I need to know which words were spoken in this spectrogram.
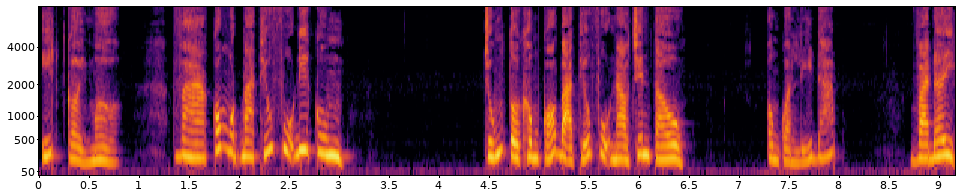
ít cởi mở, và có một bà thiếu phụ đi cùng. Chúng tôi không có bà thiếu phụ nào trên tàu. Ông quản lý đáp. Và đây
